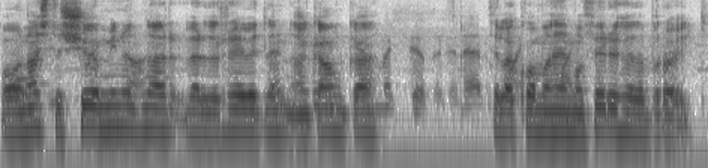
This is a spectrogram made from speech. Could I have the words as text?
og næstu 7 mínútnar verður hreyfillin að ganga til að koma þeim á fyrirhauðabraud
